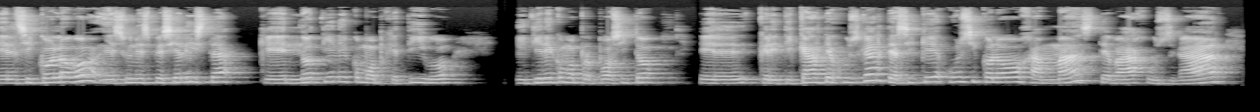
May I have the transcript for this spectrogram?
El psicólogo es un especialista que no tiene como objetivo ni tiene como propósito el criticarte o juzgarte. Así que un psicólogo jamás te va a juzgar,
